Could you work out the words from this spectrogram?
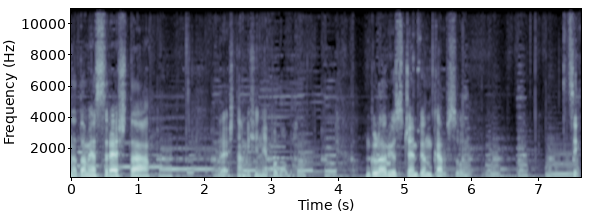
Natomiast reszta... Reszta mi się nie podoba. Glorious Champion Capsule. Cyk.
